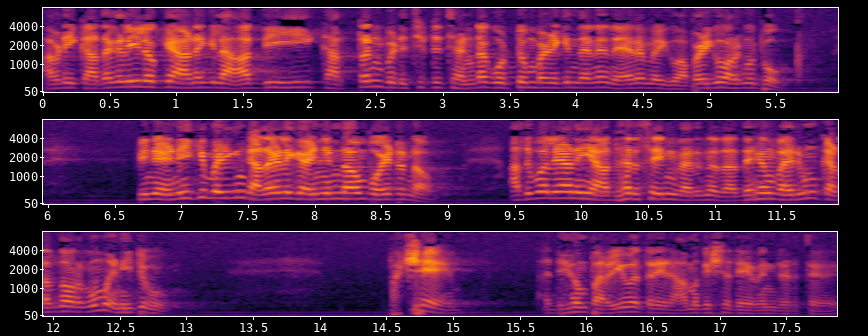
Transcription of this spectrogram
അവിടെ ഈ കഥകളിയിലൊക്കെ ആണെങ്കിൽ ആദ്യം ഈ കർട്ടൻ പിടിച്ചിട്ട് ചെണ്ട കൊട്ടുമ്പോഴേക്കും തന്നെ നേരം വൈകും. അപ്പോഴേക്കും ഉറങ്ങിപ്പോകും. പിന്നെ എണീക്കുമ്പോഴേക്കും കഥകളി കഴിഞ്ഞിട്ടുണ്ടാവും പോയിട്ടുണ്ടാവും. അതുപോലെയാണ് ഈ അധർസൈൻ വരുന്നത്. അദ്ദേഹം വരും കിടന്നുറങ്ങും എണീറ്റ് പോകും. പക്ഷേ അദ്ദേഹം പറയൂ അത്രേ രാമകൃഷ്ണദേവന്റെ അടുത്ത്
